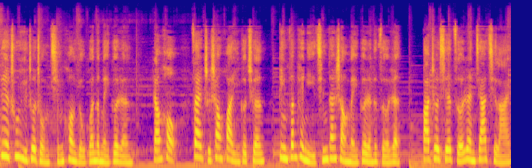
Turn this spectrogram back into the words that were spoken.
列出与这种情况有关的每个人，然后在纸上画一个圈，并分配你清单上每个人的责任，把这些责任加起来，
